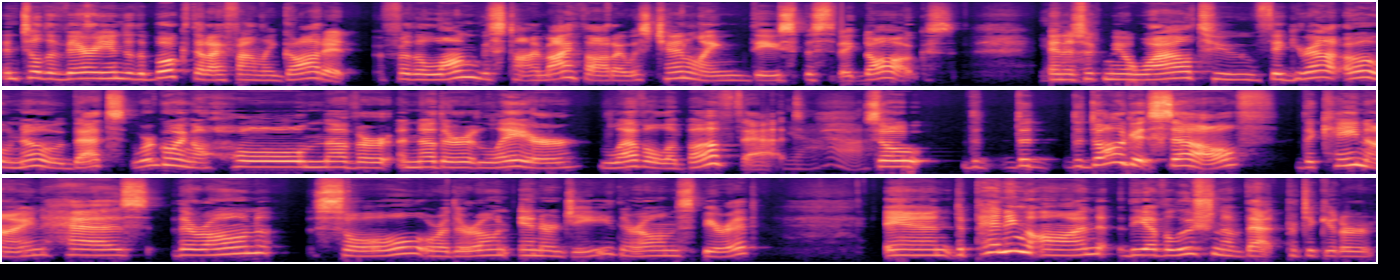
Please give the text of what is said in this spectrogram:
until the very end of the book that I finally got it. For the longest time, I thought I was channeling these specific dogs. And it took me a while to figure out, oh no, that's, we're going a whole nother, another layer level above that. Yeah. So the, the the dog itself, the canine, has their own soul or their own energy, their own spirit. And depending on the evolution of that particular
